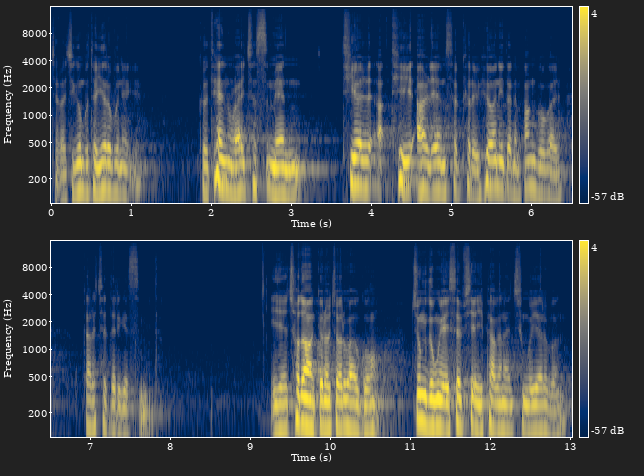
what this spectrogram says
제가 지금부터 여러분에게 그 Ten Righteous Men TRM 서클의 회원이 되는 방법을 가르쳐 드리겠습니다. 이제 초등학교를 졸업하고 중등부 SFC에 입학하는 친구 여러분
